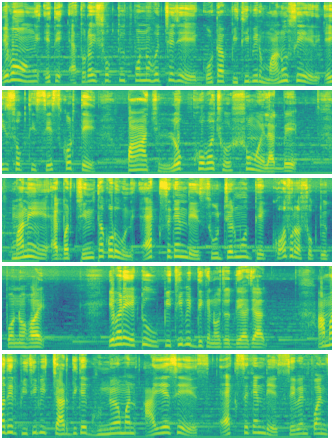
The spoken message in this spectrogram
এবং এতে এতটাই শক্তি উৎপন্ন হচ্ছে যে গোটা পৃথিবীর মানুষের এই শক্তি শেষ করতে পাঁচ লক্ষ বছর সময় লাগবে। মানে একবার চিন্তা করুন, এক সেকেন্ডে সূর্যের মধ্যে কতটা শক্তি উৎপন্ন হয়? এবারে একটু পৃথিবীর দিকে নজর দেওয়া যাক। আমাদের পৃথিবীর চারদিকে ঘূর্ণায়মান আইএসএস এক সেকেন্ডে seven point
